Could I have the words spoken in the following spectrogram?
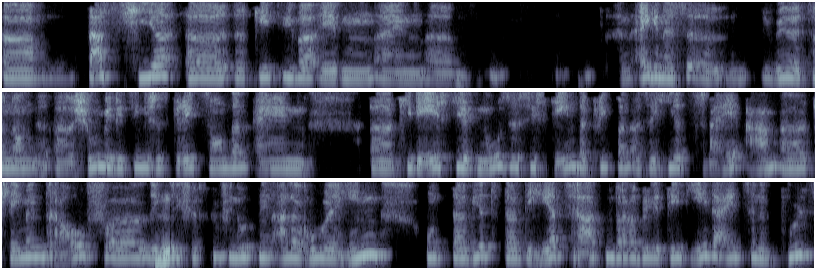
Ähm, das hier äh, geht über eben ein, äh, ein eigenes, ich will jetzt sagen, schulmedizinisches Gerät, sondern ein äh, TDS-Diagnosesystem. Da kriegt man also hier zwei Armklemmen äh, drauf, äh, legt mhm. sich für fünf Minuten in aller Ruhe hin und da wird dann die Herzratenvariabilität jeder einzelnen Puls,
